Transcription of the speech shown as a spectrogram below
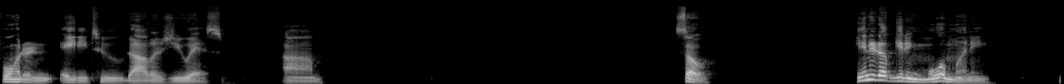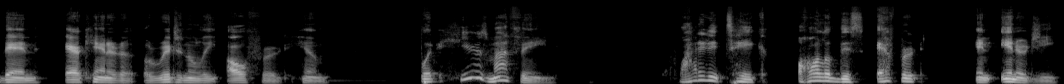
$482 US. Um, so he ended up getting more money than Air Canada originally offered him. But here's my thing why did it take all of this effort and energy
